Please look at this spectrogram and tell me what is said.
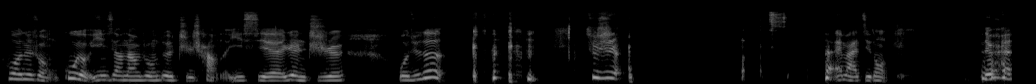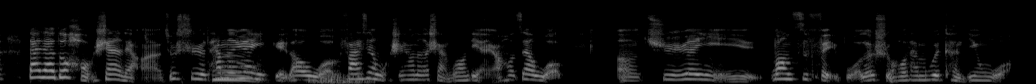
破那种固有印象当中对职场的一些认知，我觉得就是，哎呀妈，激动了。就是大家都好善良啊，就是他们愿意给到我发现我身上的闪光点，然后在我，呃，去愿意妄自菲薄的时候，他们会肯定我。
